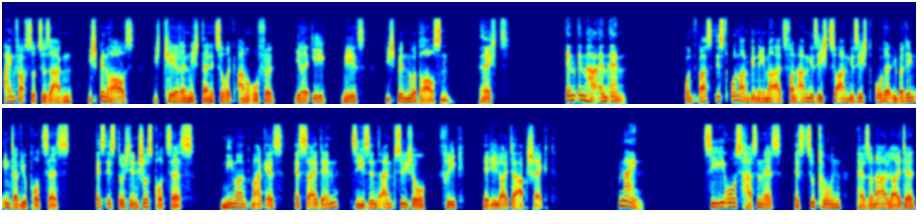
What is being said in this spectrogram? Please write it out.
einfach so zu sagen, ich bin raus, ich kehre nicht deine Zurückanrufe, ihre E-Mails, ich bin nur draußen. Rechts? MMHMM. Und was ist unangenehmer als von Angesicht zu Angesicht oder über den Interviewprozess? Es ist durch den Schussprozess. Niemand mag es, es sei denn, Sie sind ein Psycho-Freak, der die Leute abschreckt. Nein. CEOs hassen es, es zu tun, Personalleute,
